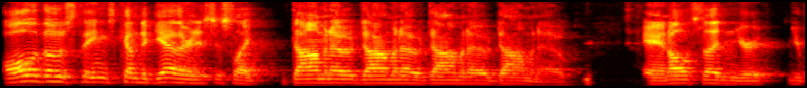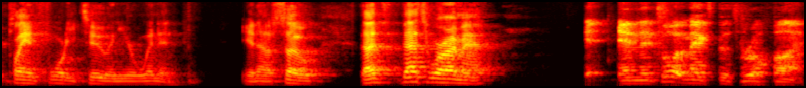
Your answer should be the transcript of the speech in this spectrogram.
All of those things come together and it's just like domino, domino, domino, domino. And all of a sudden you're you're playing 42 and you're winning. You know, so that's that's where I'm at. And it's what makes this real fun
